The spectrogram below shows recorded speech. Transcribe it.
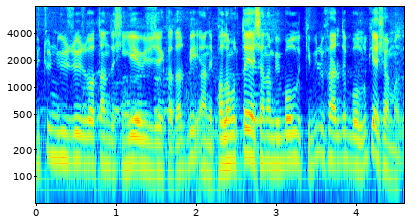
bütün %100 vatandaşın yiyebileceği kadar bir yani Palamut'ta yaşanan bir bolluk gibi Lüfer'de bolluk yaşanmadı.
